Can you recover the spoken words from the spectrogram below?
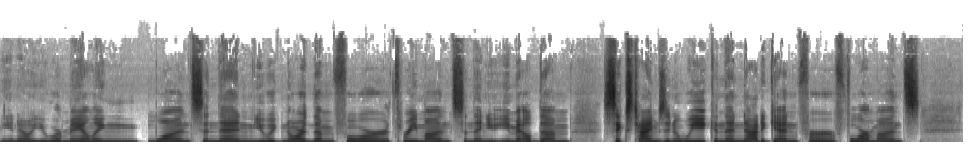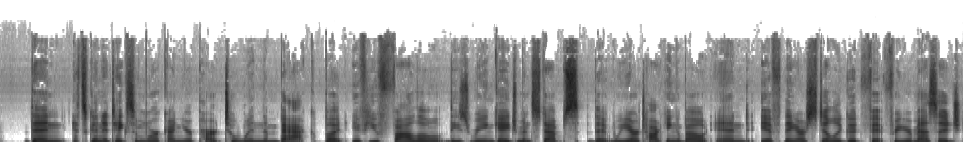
you know, you were mailing once and then you ignored them for three months and then you emailed them six times in a week and then not again for four months then it's going to take some work on your part to win them back. But if you follow these re engagement steps that we are talking about, and if they are still a good fit for your message,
